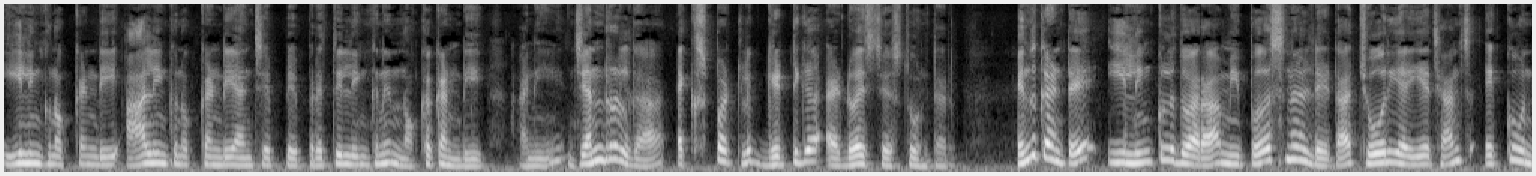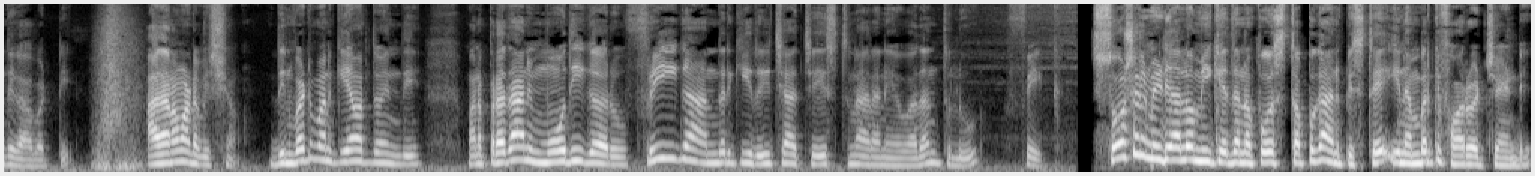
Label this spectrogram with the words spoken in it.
ఈ లింక్ నొక్కండి ఆ లింక్ నొక్కండి అని చెప్పే ప్రతి లింక్ని నొక్కకండి అని జనరల్గా ఎక్స్పర్ట్లు గట్టిగా అడ్వైస్ చేస్తూ ఉంటారు. ఎందుకంటే ఈ లింకుల ద్వారా మీ పర్సనల్ డేటా చోరీ అయ్యే ఛాన్స్ ఎక్కువ ఉంది కాబట్టి. అదనమాట విషయం. దీన్ని బట్టి మనకి ఏమర్థమైంది? మన ప్రధాని మోదీ గారు ఫ్రీగా అందరికీ రీఛార్జ్ చేస్తున్నారనే వదంతులు ఫేక్. సోషల్ మీడియాలో మీకు ఏదైనా పోస్ట్ తప్పుగా అనిపిస్తే ఈ నెంబర్కి ఫార్వర్డ్ చేయండి.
